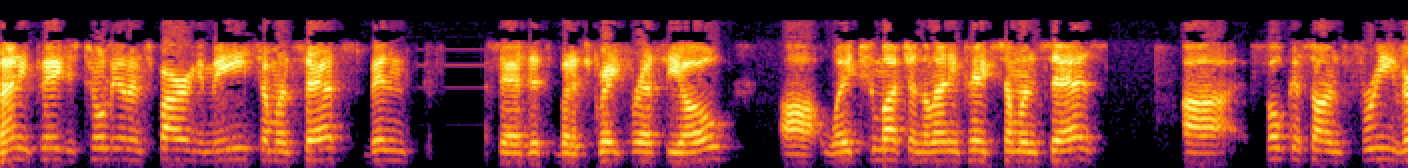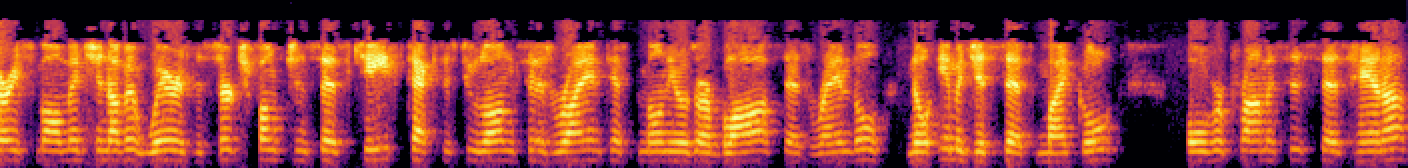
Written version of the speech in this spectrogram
Landing page is totally uninspiring to me. Someone says Ben says it's, but it's great for SEO. Uh, way too much on the landing page. Someone says uh, focus on free. Very small mention of it. Where is the search function? Says Keith. Text is too long. Says Ryan. Testimonials are blah. Says Randall. No images. Says Michael. Over promises. Says Hannah.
